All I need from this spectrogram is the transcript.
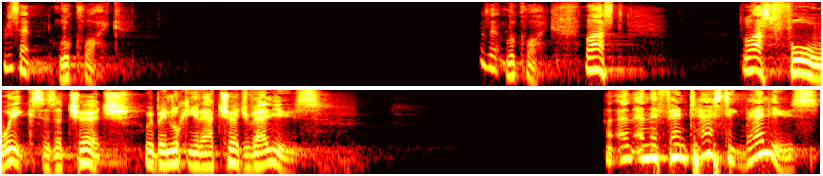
What does that look like? What does that look like? Last, the last four weeks as a church, we've been looking at our church values. And, and they're fantastic values.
